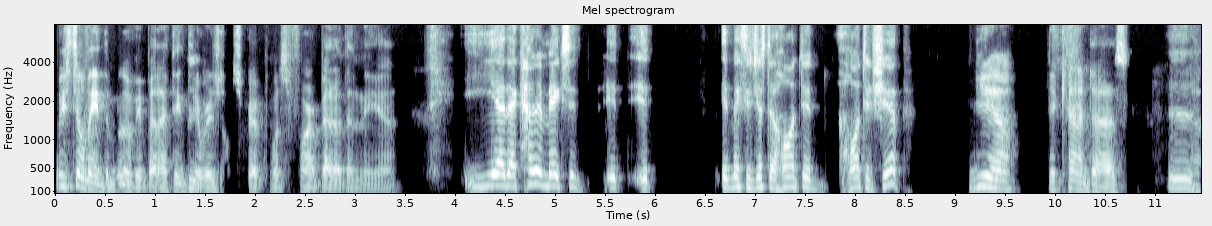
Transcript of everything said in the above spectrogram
we still made the movie. But I think the original script was far better than the. Uh, yeah that kind of makes it it it it makes it just a haunted haunted ship yeah, it kind of does. Uh,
